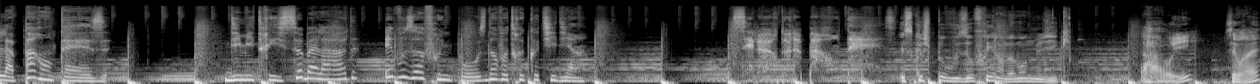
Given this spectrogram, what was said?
La parenthèse. Dimitri se balade et vous offre une pause dans votre quotidien. C'est l'heure de la parenthèse. Est-ce que je peux vous offrir un moment de musique? Ah oui C'est vrai?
